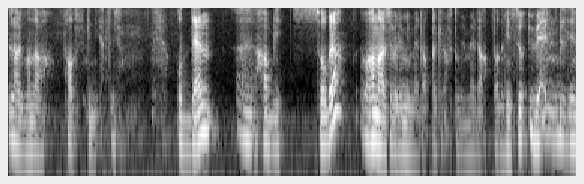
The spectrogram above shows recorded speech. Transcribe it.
lager man da falske nyheter. Og den har blitt så bra. Og han har jo selvfølgelig mye mer datakraft og mye mer data. Det finnes jo uendelig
